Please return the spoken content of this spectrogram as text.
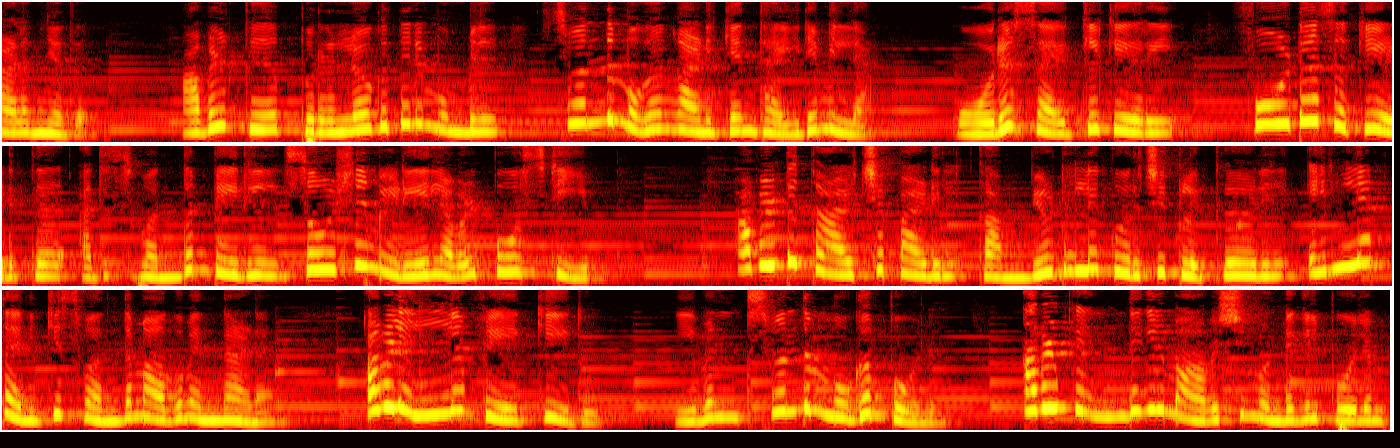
കളഞ്ഞത്. അവൾക്ക് പുറംലോകത്തിന് മുമ്പിൽ സ്വന്തം മുഖം കാണിക്കാൻ ധൈര്യമില്ല. ഓരോ സൈറ്റിൽ കയറി ഫോട്ടോസ് ഒക്കെ എടുത്ത് അത് സ്വന്തം പേരിൽ സോഷ്യൽ മീഡിയയിൽ അവൾ പോസ്റ്റ് ചെയ്യും. അവളുടെ കാഴ്ചപ്പാടിൽ കമ്പ്യൂട്ടറിലെ കുറിച്ച് ക്ലിക്കുകളിൽ എല്ലാം തനിക്ക് സ്വന്തമാകുമെന്നാണ് അവൾ എല്ലാം ഫേക്ക് ചെയ്തു. ഈവൻ സ്വന്തം മുഖം പോലും അവൾക്ക് എന്തെങ്കിലും ആവശ്യമുണ്ടെങ്കിൽ പോലും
